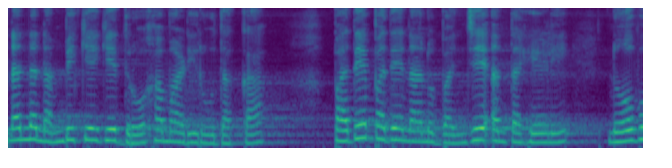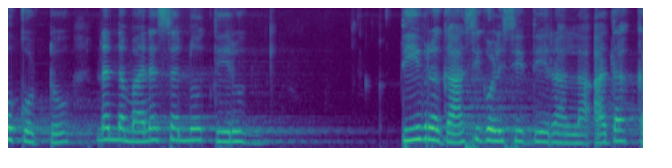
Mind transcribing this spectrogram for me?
ನನ್ನ ನಂಬಿಕೆಗೆ ದ್ರೋಹ ಮಾಡಿರುವುದಕ್ಕ? ಪದೇ ಪದೇ ನಾನು ಬಂಜೆ ಅಂತ ಹೇಳಿ ನೋವು ಕೊಟ್ಟು ನನ್ನ ಮನಸ್ಸನ್ನು ತಿರು ತೀವ್ರ ಘಾಸಿಗೊಳಿಸಿದ್ದೀರಲ್ಲ ಅದಕ್ಕ?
